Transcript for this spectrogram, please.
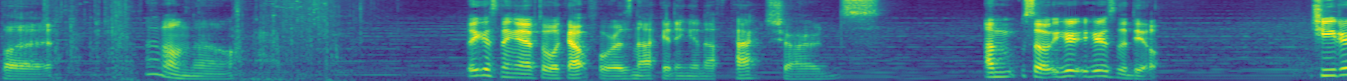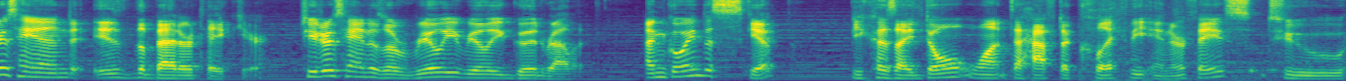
but I don't know. Biggest thing I have to look out for is not getting enough Pact Shards. Um, so here, here's the deal. Cheater's Hand is the better take here. Cheater's Hand is a really, really good relic. I'm going to skip because I don't want to have to click the interface to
